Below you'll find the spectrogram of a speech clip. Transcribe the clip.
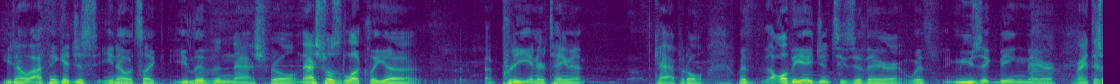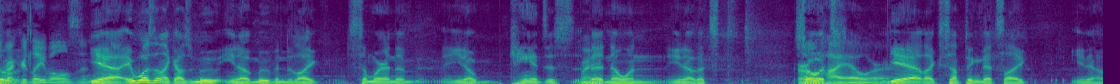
you know i think it just you know it's like you live in nashville nashville's luckily a, a pretty entertainment capital with all the agencies are there with music being there Right. There's So- record labels and yeah it wasn't like i was moving you know moving to like somewhere in the you know kansas Right. that no one you know that's or so Ohio or yeah like something that's like you know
